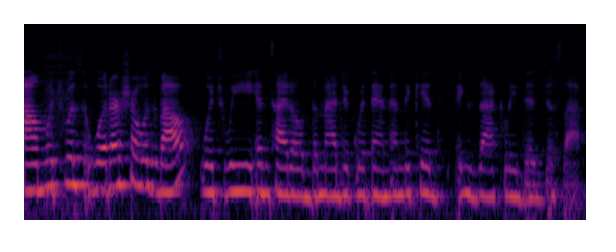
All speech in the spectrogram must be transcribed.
um, which was what our show was about, which we entitled "The Magic Within," and the kids exactly did just that.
